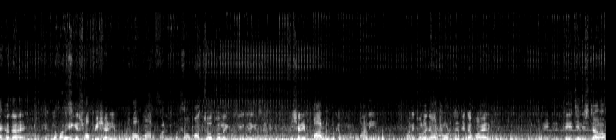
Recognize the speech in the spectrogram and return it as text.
দেখা যায় এগুলা সব ফিশারি সব মাছ। সব মাছ চলে গিয়ে গেছে। ফিশারি পার হলো কেমন? মানে পানি মানে চলে যাওয়ার পর যে যেটা হয় আর কি। এই- যে জিনিসটা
